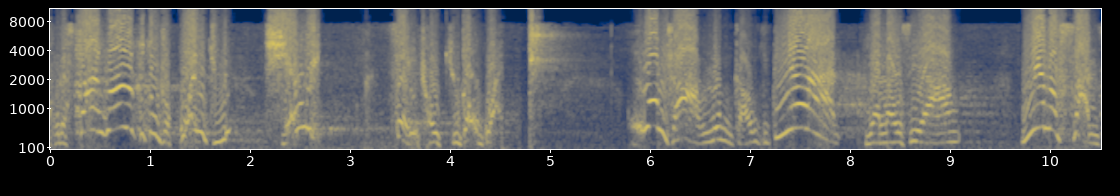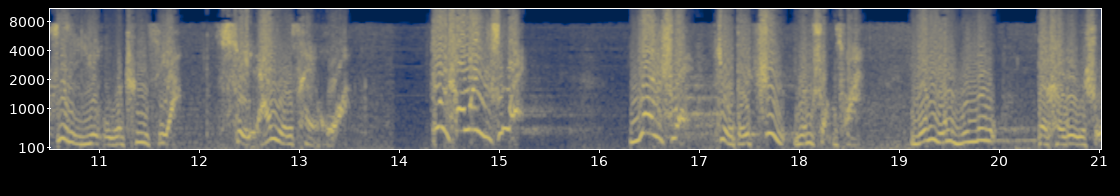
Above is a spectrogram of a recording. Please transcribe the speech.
伙的三个儿子都是官居县尉，在朝居高官。皇上龙招一点，严老相，你们三子英武丞相，虽然有才华，不可为帅。元帅就得智勇双全，英勇无谋，不可为帅。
